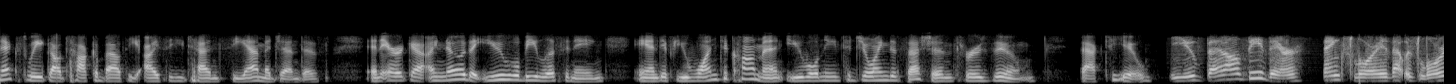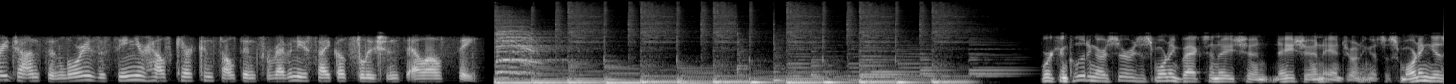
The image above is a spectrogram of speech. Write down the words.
Next week, I'll talk about the ICD 10 CM agendas. And Erica, I know that you will be listening, and if you want to comment, you will need to join the session through Zoom. Back to you. You bet I'll be there. Thanks, Lori. That was Lori Johnson. Lori is a senior healthcare consultant for Revenue Cycle Solutions, LLC. We're concluding our series this morning, Vaccination Nation, and joining us this morning is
